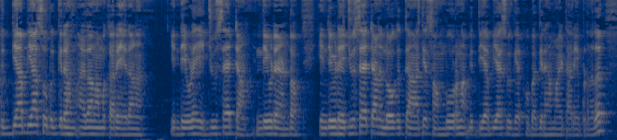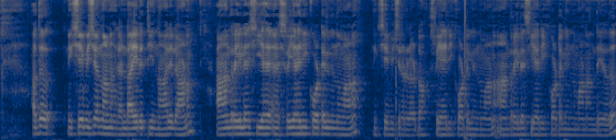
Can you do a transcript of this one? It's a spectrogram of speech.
വിദ്യാഭ്യാസ ഉപഗ്രഹം ഏതാ? നമുക്കറിയാം ഏതാണ്? ഇന്ത്യയുടെ എജുസാറ്റ് ആണ് ഇന്ത്യയുടെ ഉണ്ടോ ഇന്ത്യയുടെ എജുസാറ്റ് ആണ് ലോകത്തെ ആദ്യ സമ്പൂർണ വിദ്യാഭ്യാസ ഉപ- ഉപഗ്രഹമായിട്ട് അറിയപ്പെടുന്നത്. അത് നിക്ഷേപിച്ചതെന്നാണ് രണ്ടായിരത്തി നാലിലാണ് ആന്ധ്രയിലെ ശ്രീ- ശ്രീഹരിക്കോട്ടയിൽ നിന്നുമാണ് നിക്ഷേപിച്ചിട്ടുള്ളത് കേട്ടോ. ശ്രീഹരിക്കോട്ടയിൽ നിന്നുമാണ് ആന്ധ്രയിലെ ശ്രീഹരിക്കോട്ടയിൽ നിന്നുമാണ് എന്ത് ചെയ്തത്?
